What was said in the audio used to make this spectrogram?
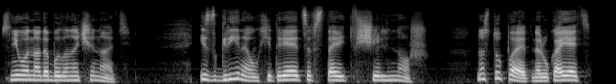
С него надо было начинать. Из грина ухитряется вставить в щель нож. Наступает на рукоять,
